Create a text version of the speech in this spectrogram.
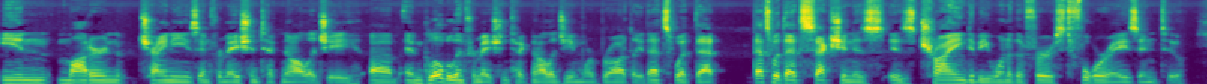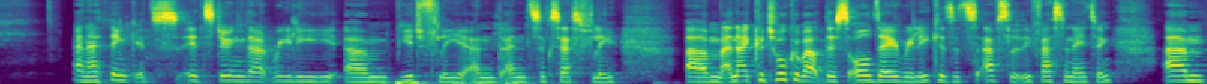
in modern Chinese information technology um, and global information technology more broadly. That's what that that's what that section is is trying to be one of the first forays into. And I think it's it's doing that really um, beautifully and and successfully. Um, and I could talk about this all day, really, because it's absolutely fascinating. Um,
